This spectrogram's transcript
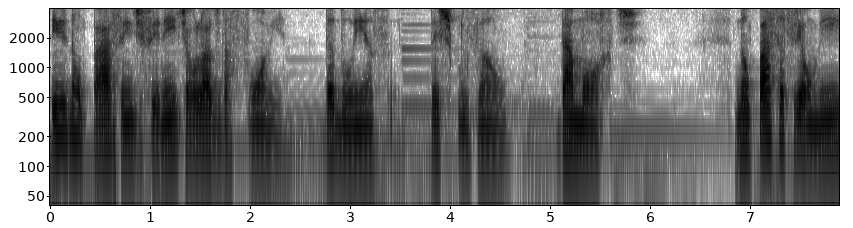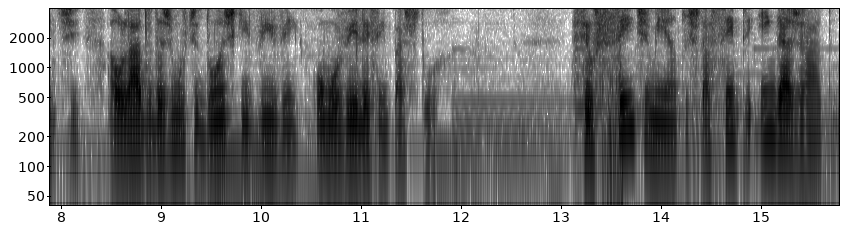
Ele não passa indiferente ao lado da fome, da doença, da exclusão, da morte. Não passa friamente ao lado das multidões que vivem como ovelhas sem pastor. Seu sentimento está sempre engajado.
